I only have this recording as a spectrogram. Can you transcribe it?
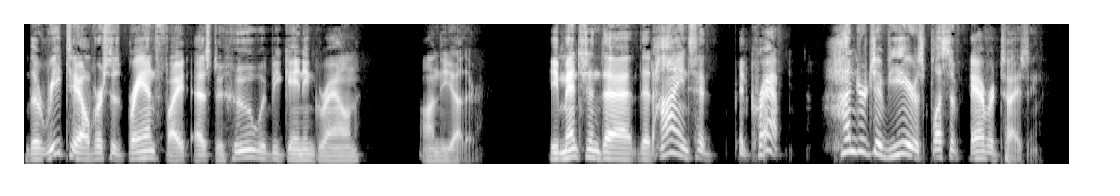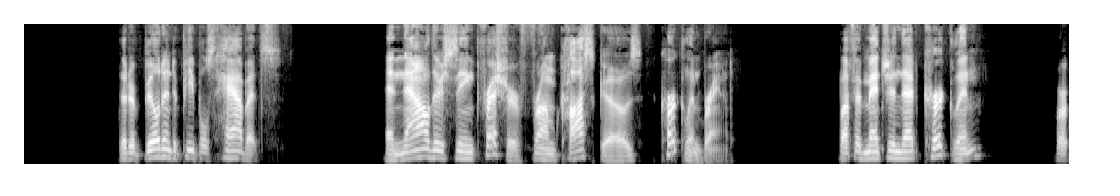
the retail versus brand fight as to who would be gaining ground on the other. He mentioned that, that Heinz had, had Kraft hundreds of years plus of advertising that are built into people's habits. And now they're seeing pressure from Costco's Kirkland brand. Buffett mentioned that Kirkland or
